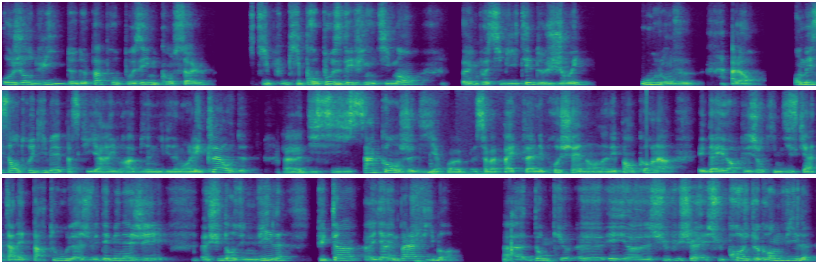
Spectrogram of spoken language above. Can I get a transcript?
aujourd'hui de ne pas proposer une console qui, qui, propose définitivement une possibilité de jouer où l'on veut. Alors, on met ça entre guillemets parce qu'il y arrivera bien évidemment les clouds euh, mmh. d'ici cinq ans, je veux dire. Euh, ça va pas être l'année prochaine, on n'en est pas encore là. Et d'ailleurs, les gens qui me disent qu'il y a Internet partout, là, je vais déménager, euh, je suis dans une ville, putain, il y a même pas la fibre. donc, et je suis, je, suis, proche de grandes villes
